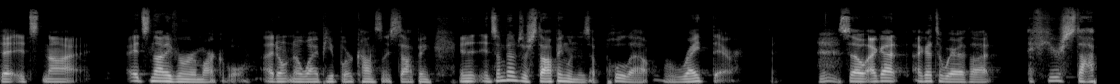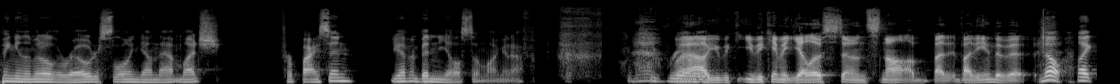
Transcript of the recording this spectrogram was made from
that it's not it's not even remarkable. I don't know why people are constantly stopping, and and sometimes they're stopping when there's a pullout right there. Hmm. So I got I got to where I thought if you're stopping in the middle of a road or slowing down that much for bison, you haven't been in Yellowstone long enough. You Wow, you bec you became a Yellowstone snob by the, by the end of it. No, like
